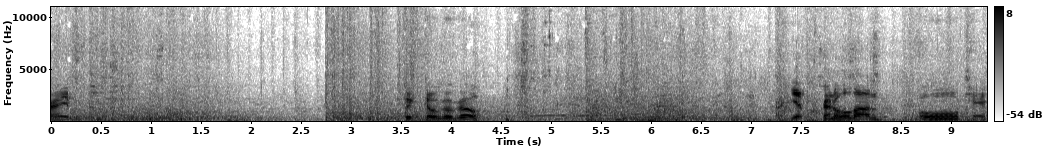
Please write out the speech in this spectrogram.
Alright. Quick, go, go, go. Yep, trying to hold on. Okay.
